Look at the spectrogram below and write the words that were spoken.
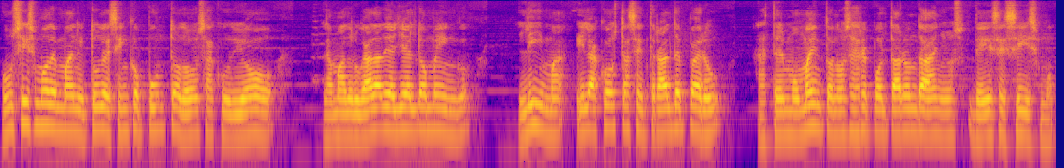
Un sismo de magnitud de 5.2 sacudió la madrugada de ayer domingo Lima y la costa central de Perú. Hasta el momento no se reportaron daños de ese sismo,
